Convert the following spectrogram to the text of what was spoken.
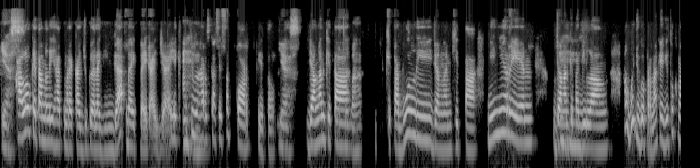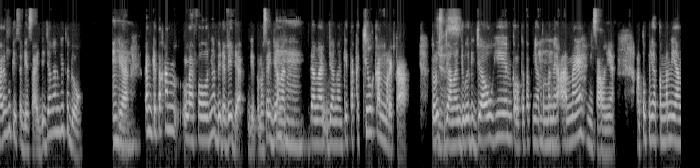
yes Kalau kita melihat mereka juga lagi nggak baik-baik aja, ya kita juga Mhm. harus kasih support gitu. yes Jangan kita kita bully, jangan kita nyinyirin, jangan kita Mhm. bilang, ah gue juga pernah kayak gitu kemarin gue biasa-biasa aja, jangan gitu dong. Ya. Mhm. Kan kita kan levelnya beda-beda gitu. Maksudnya jangan Mhm. jangan jangan kita kecilkan mereka. Terus Yes. jangan juga dijauhin kalau kita punya teman Mhm. yang aneh misalnya atau punya teman yang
